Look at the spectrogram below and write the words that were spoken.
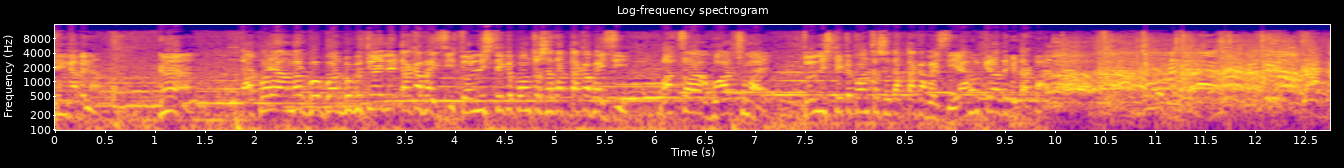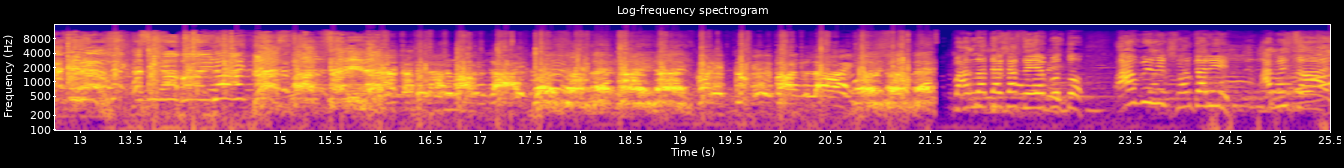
ঠেঙ্গাবে না। হ্যাঁ? তারপরে আমার বউ গর্ভবতী হইলে টাকা পাইছি। চল্লিশ থেকে পঞ্চাশ হাজার টাকা পাইছি বাচ্চা হওয়ার সময়। চল্লিশ থেকে পঞ্চাশ হাজার টাকা পাইছি। এখন কেনা দেবে টাকা? বাংলাদেশ আছে, এ বলতো আওয়ামী লীগ সরকারি আমি চাই।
